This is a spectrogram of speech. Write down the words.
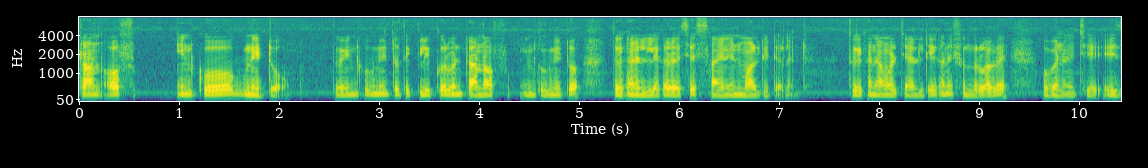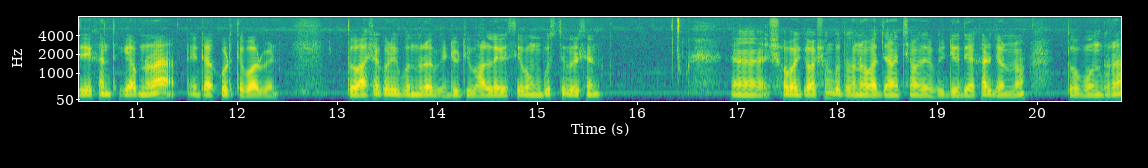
টার্ন অফ ইনকোগনিটো তো ইনকোগনিটোতে ক্লিক করবেন টার্ন অফ ইনকোগনিটো তো এখানে লেখা রয়েছে সাইন ইন মাল্টি ট্যালেন্ট তো এখানে আমার চ্যানেলটি এখানে সুন্দরভাবে ওপেন হয়েছে। এই যে এখান থেকে আপনারা এটা করতে পারবেন। তো আশা করি বন্ধুরা ভিডিওটি ভালো লেগেছে এবং বুঝতে পেরেছেন। সবাইকে অসংখ্য ধন্যবাদ জানাচ্ছি আমাদের ভিডিও দেখার জন্য। তো বন্ধুরা,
